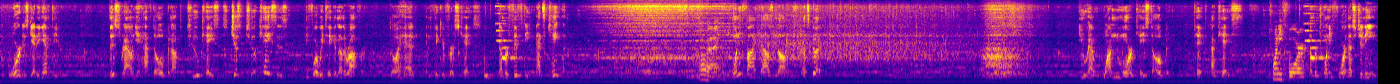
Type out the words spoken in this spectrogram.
The board is getting emptier. This round, you have to open up two cases, just two cases, before we take another offer. Go ahead and pick your first case. Number 15, that's Caitlin. All right. Twenty-five thousand dollars. That's good. You have one more case to open. Pick a case. Twenty-four. Number twenty-four. That's Janine.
